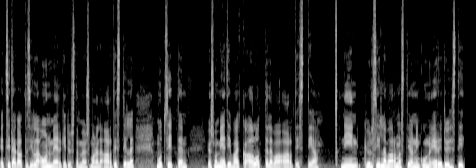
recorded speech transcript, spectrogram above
Et sitä kautta sillä on merkitystä myös monelle artistille, mutta sitten jos mä mietin vaikka aloittelevaa artistia, niin kyllä sillä varmasti on niin kuin erityisesti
